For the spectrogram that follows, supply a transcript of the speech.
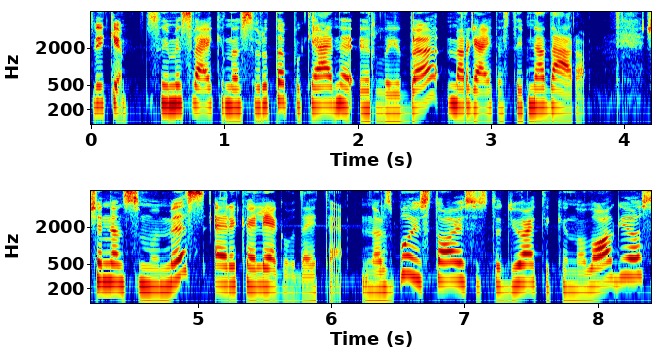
Sveiki, su jumis sveikinasi Rūta Pukenė ir laida Mergaitės taip nedaro. Šiandien su mumis Erika Lėgaudaitė. Nors buvo įstojusi studijuoti kinologijos,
